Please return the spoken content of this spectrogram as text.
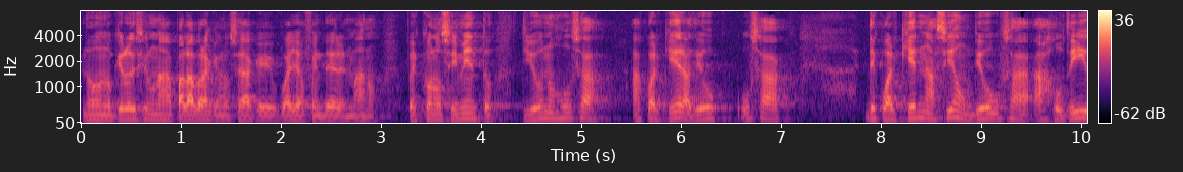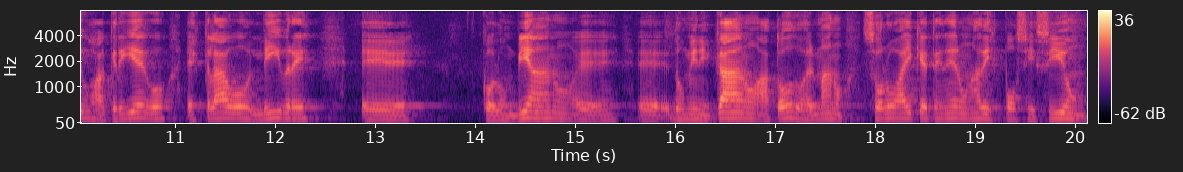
No, no quiero decir una palabra que no sea que vaya a ofender, hermano. Pues conocimiento. Dios nos usa a cualquiera, Dios usa de cualquier nación. Dios usa a judíos, a griegos, esclavos, libres, eh, colombianos, eh, dominicanos, a todos, hermanos. Solo hay que tener una disposición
